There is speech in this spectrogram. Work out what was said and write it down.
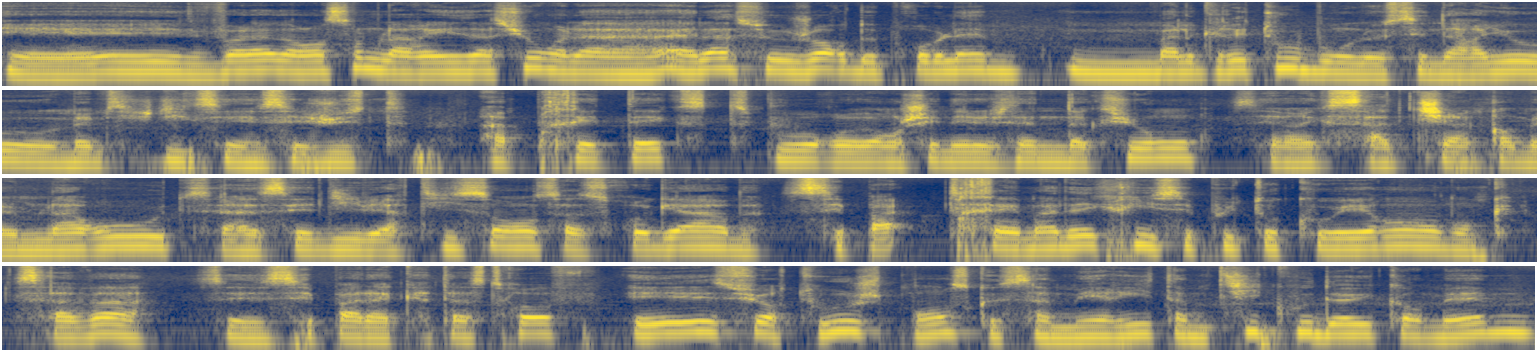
Et voilà, dans l'ensemble, la réalisation, elle a, elle a ce genre de problème. Malgré tout, bon, le scénario, même si je dis que c'est juste un prétexte pour euh, enchaîner les scènes d'action, c'est vrai que ça tient quand même la route, c'est assez divertissant, ça se regarde. C'est pas très mal écrit, c'est plutôt cohérent, donc ça va, c'est pas la catastrophe. Et surtout, je pense que ça mérite un petit coup d'œil quand même,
